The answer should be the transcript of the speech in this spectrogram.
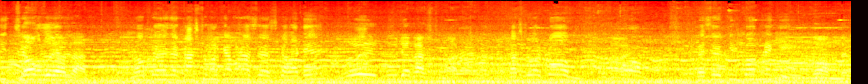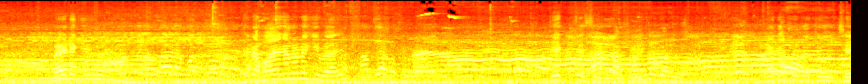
দিচ্ছে নব্বই হাজার। নব্বই হাজার। কাস্টমার কেমন আছে আজকে হাটে? ওই দুইটা কাস্টমার। কাস্টমার কম? কম। বেশি কি কম নাকি? কম দেখো। ভাই এটা কি? এটা হয়ে গেল নাকি ভাই? দেখতেছি দেখাশোনা চলছে।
